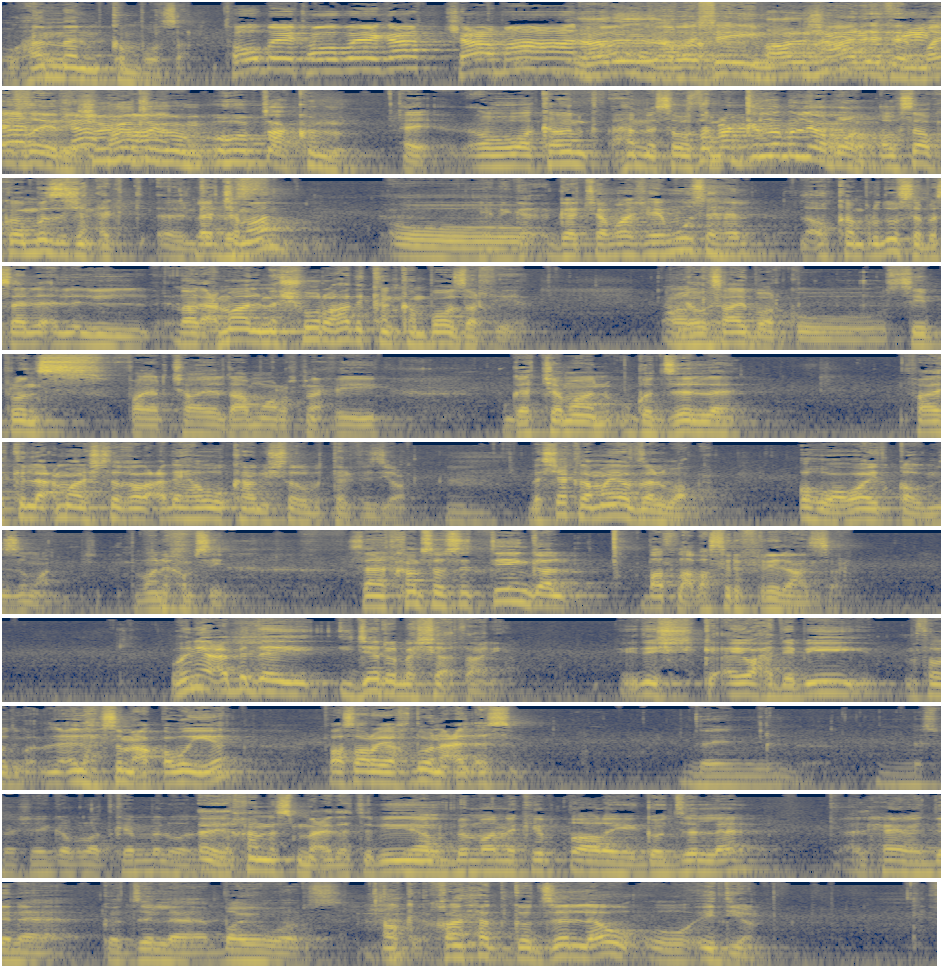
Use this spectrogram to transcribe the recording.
وهم composer توبي توبي Gatchaman هذا- شيء عادة ما يصير. شو قلت لكم؟ هو بتاع كله. أي هو كان هم سوى طبعا كله باليابان. أو سوى composition حق Gatchaman و يعني Gatchaman شيء مو سهل. لا هو كان producer بس ال- ال- ال- الأعمال المشهورة هذه كان composer فيها. اللي هو. Cyborg و Sea Prince Fire Child عمر أسمع فيه و Gatchaman و Godzilla فهذه كل الأعمال اشتغل عليها وهو كان يشتغل بالتلفزيون. بس شكله ما يرضى الوضع وهو وايد قوي من زمان 58 سنة 65 قال بطلع بصير freelancer. وهنا بدأ يجرب أشياء ثانية. يدش أي واحد يبيه مثل ما تقول له سمعة قوية فصاروا ياخذونه على الاسم. نسمع شيء قبل لا تكمل ولا؟ اي خلينا نسمع إذا تبي. يلا بما إنك جبت طاري جودزيلا الحين عندنا جودزيلا باي وورز okay خلينا نحط Godzilla و Ideon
